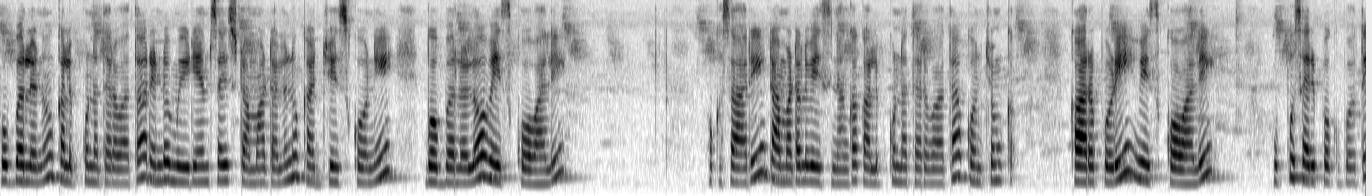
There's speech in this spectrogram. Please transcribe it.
బొబ్బర్లను కలుపుకున్న తర్వాత రెండు మీడియం సైజ్ టమాటాలను కట్ చేసుకొని బొబ్బర్లలో వేసుకోవాలి. ఒకసారి టమాటాలు వేసినాక కలుపుకున్న తర్వాత కొంచెం కారపొడి వేసుకోవాలి. ఉప్పు సరిపోకపోతే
